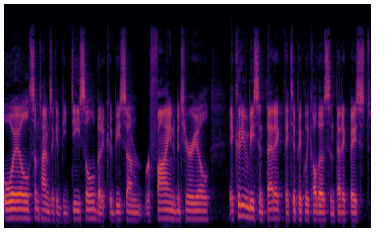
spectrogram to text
oil. Sometimes it could be diesel, but it could be some refined material. It could even be synthetic. They typically call those synthetic based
